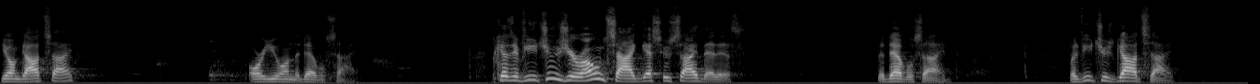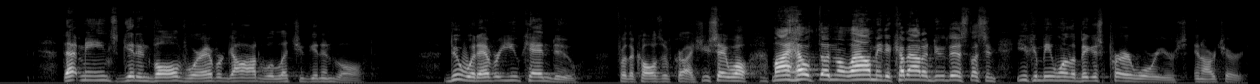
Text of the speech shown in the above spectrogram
You on God's side? or are you on the devil's side? Because if you choose your own side, guess whose side that is? The devil's side. But if you choose God's side, that means get involved wherever God will let you get involved. Do whatever you can do for the cause of Christ. You say, well, my health doesn't allow me to come out and do this. Listen, you can be one of the biggest prayer warriors in our church.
